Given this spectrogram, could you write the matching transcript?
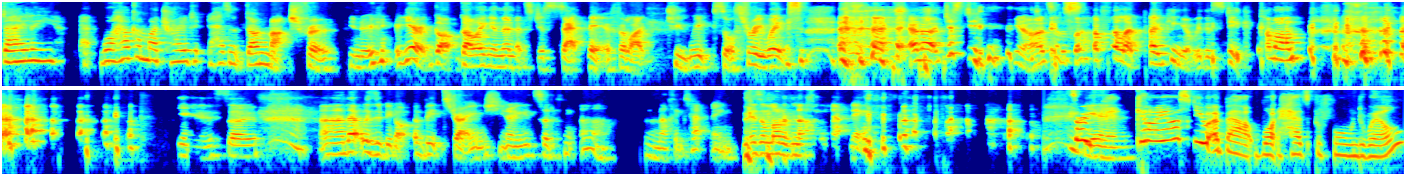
daily, well, how come my trade hasn't done much for, you know, yeah, it got going and then it's just sat there for like two weeks or three weeks. and I just you know, I sort of I felt like poking it with a stick. Come on. yeah, so uh, that was a bit a bit strange. You know, you'd sort of think, oh, nothing's happening. There's a lot of nothing happening. So, yeah. can I ask you about what has performed well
